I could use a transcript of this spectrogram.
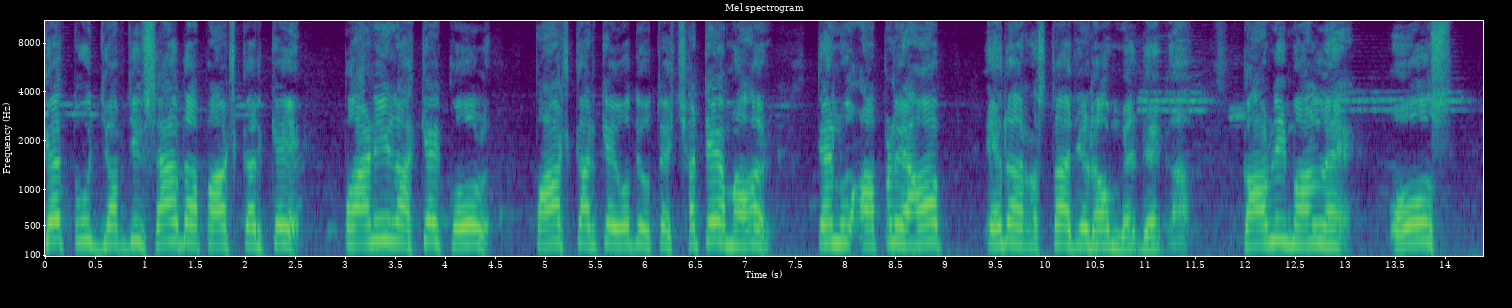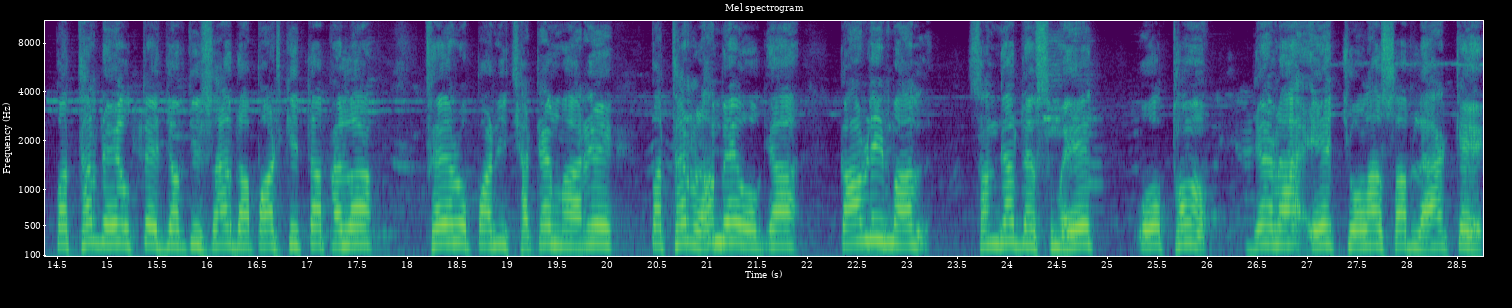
ਕਿ ਤੂੰ ਜਪਜੀ ਸਾਹਿਬ ਦਾ ਪਾਠ ਕਰਕੇ ਪਾਣੀ ਰੱਖ ਕੇ ਕੋਲ ਪਾਠ ਕਰਕੇ ਉਹਦੇ ਉੱਤੇ ਛੱਟੇ ਮਾਰ, ਤੈਨੂੰ ਆਪਣੇ ਆਪ ਇਹਦਾ ਰਸਤਾ ਜਿਹੜਾ ਉਹ ਮਿਲ ਜਾਏਗਾ। ਕਾਬਲੀ ਮਾਲ ਨੇ ਉਸ ਪੱਥਰ ਦੇ ਉੱਤੇ ਜਪਜੀ ਸਾਹਿਬ ਦਾ ਪਾਠ ਕੀਤਾ ਪਹਿਲਾਂ, ਫਿਰ ਉਹ ਪਾਣੀ ਛੱਟੇ ਮਾਰੇ, ਪੱਥਰ ਲਾਂਬੇ ਹੋ ਗਿਆ। ਕਾਬਲੀ ਮਾਲ ਸੰਗਤ ਦੇ ਸਮੇਤ ਉਥੋਂ ਜਿਹੜਾ ਇਹ ਚੋਲਾ ਸਭ ਲੈ ਕੇ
